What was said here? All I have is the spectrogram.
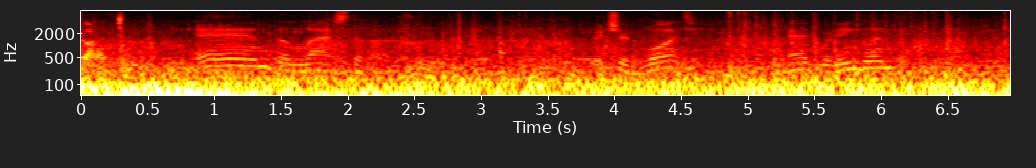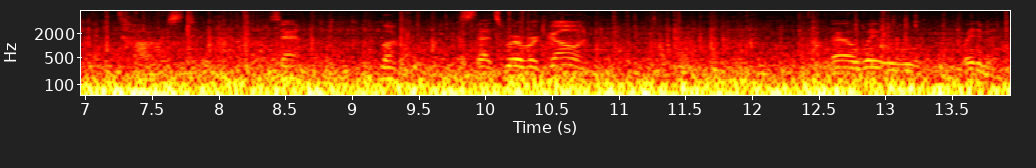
Got it. And the last of our crew. Richard Want, Edward England, and Thomas Taylor. Sam, look. guess That's where we're going. Oh, wait, wait, wait, wait a minute.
